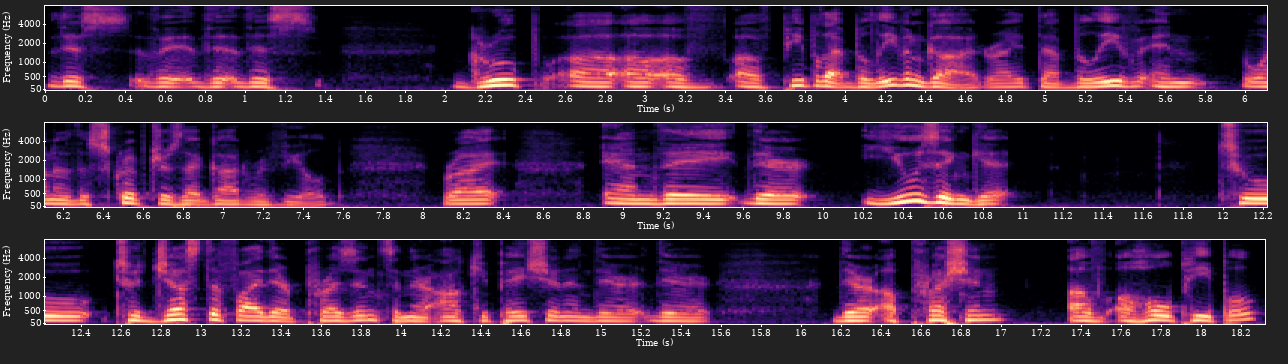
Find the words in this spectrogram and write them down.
this the, the, this group uh, of of people that believe in God, right? That believe in one of the scriptures that God revealed, right? And they they're using it to to justify their presence and their occupation and their their their oppression of a whole people,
